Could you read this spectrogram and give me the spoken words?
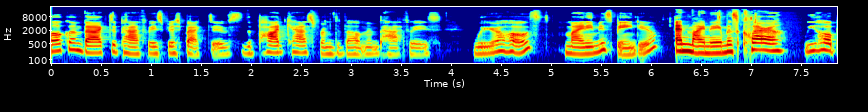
welcome back to Pathways Perspectives, the podcast from Development Pathways. We're your hosts. My name is Baindu. And my name is Clara. We hope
